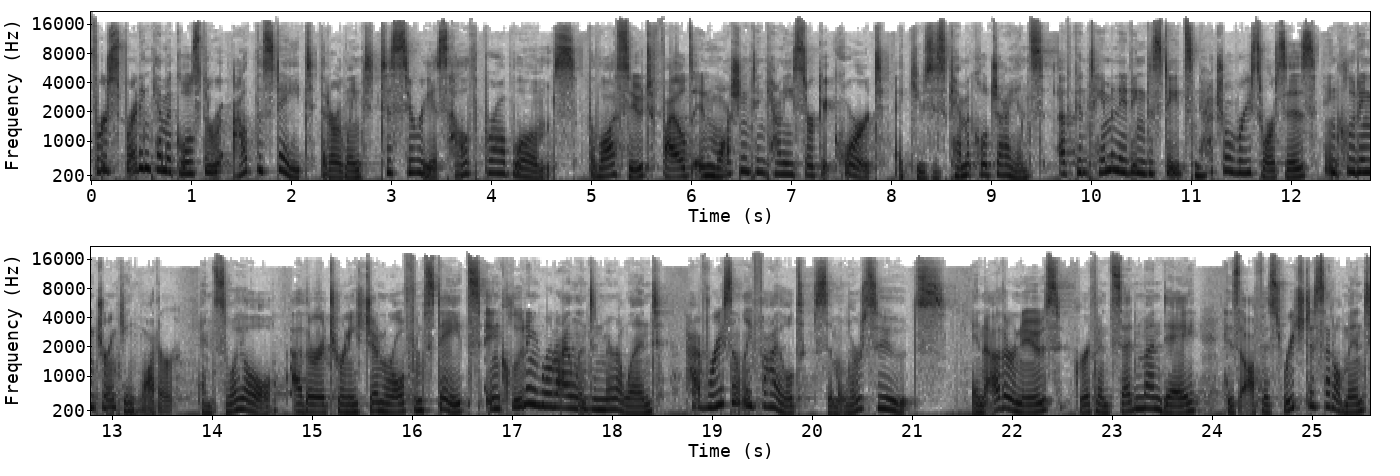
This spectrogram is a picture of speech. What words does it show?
for spreading chemicals throughout the state that are linked to serious health problems. The lawsuit, filed in Washington County Circuit Court, accuses chemical giants of contaminating the state's natural resources, including drinking water and soil. Other attorneys general from states, including Rhode Island and Maryland, have recently filed similar suits. In other news, Griffin said Monday his office reached a settlement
